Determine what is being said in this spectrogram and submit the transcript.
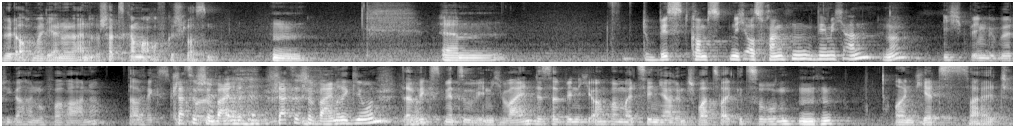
wird auch mal die eine oder andere Schatzkammer aufgeschlossen. Ähm, du bist, kommst nicht aus Franken, nehme ich an. Ne? Ich bin gebürtiger Hannoveraner. Da wächst Klassische, Wein, klassische Weinregion. Da wächst mir zu wenig Wein, deshalb bin ich irgendwann mal zehn Jahre in den Schwarzwald gezogen und jetzt seit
